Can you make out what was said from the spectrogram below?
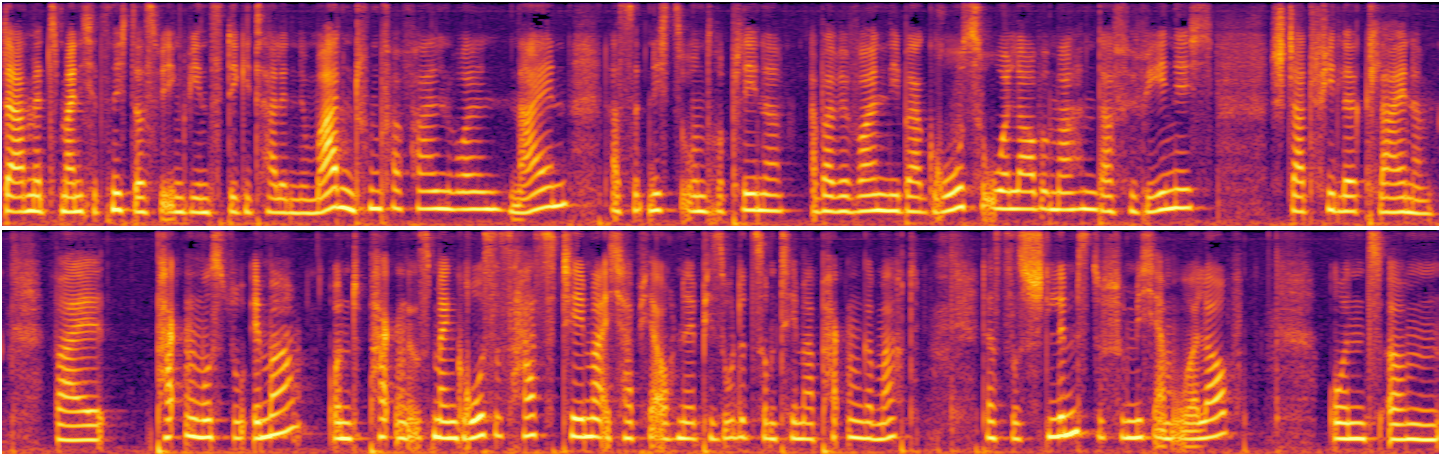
damit meine ich jetzt nicht, dass wir irgendwie ins digitale Nomadentum verfallen wollen. Nein, das sind nicht so unsere Pläne. Aber wir wollen lieber große Urlaube machen, dafür wenig, statt viele kleine. Weil packen musst du immer und packen ist mein großes Hassthema. Ich habe ja auch eine Episode zum Thema Packen gemacht. Das ist das Schlimmste für mich am Urlaub. Und ähm,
